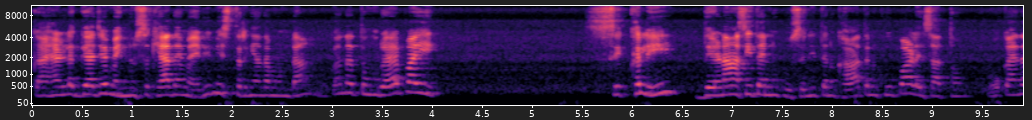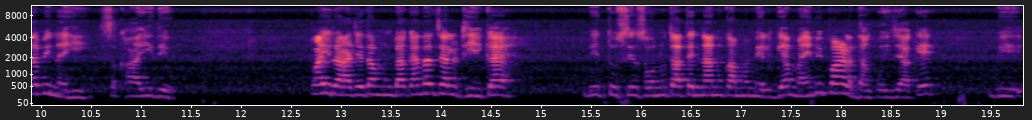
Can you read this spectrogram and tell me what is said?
ਕਹਿਣ ਲੱਗਿਆ ਜੇ ਮੈਨੂੰ ਸਿਖਿਆ ਦੇ, ਮੈਂ ਵੀ ਮਿਸਤਰੀਆਂ ਦਾ ਮੁੰਡਾ। ਉਹ ਕਹਿੰਦਾ, ਤੂੰ ਰਹਿ ਭਾਈ। ਸਿੱਖ ਲਈ। ਦੇਣਾ ਅਸੀਂ ਤੈਨੂੰ ਕੁਛ ਨਹੀਂ, ਤਨਖਾਹ ਤਨਖੂ ਭਾਲੇ ਸਾਥੋਂ। ਉਹ ਕਹਿੰਦਾ ਵੀ ਨਹੀਂ, ਸਿਖਾਈ ਦਿਓ। ਭਾਈ ਰਾਜੇ ਦਾ ਮੁੰਡਾ ਕਹਿੰਦਾ, ਚੱਲ ਠੀਕ ਹੈ। ਵੀ ਤੁਸੀਂ, ਸੋਨੂੰ ਤਾਂ ਤਿੰਨਾਂ ਨੂੰ ਕੰਮ ਮਿਲ ਗਿਆ। ਮੈਂ ਵੀ ਭਾਲਦਾ ਕੋਈ ਜਾ ਕੇ। ਵੀ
